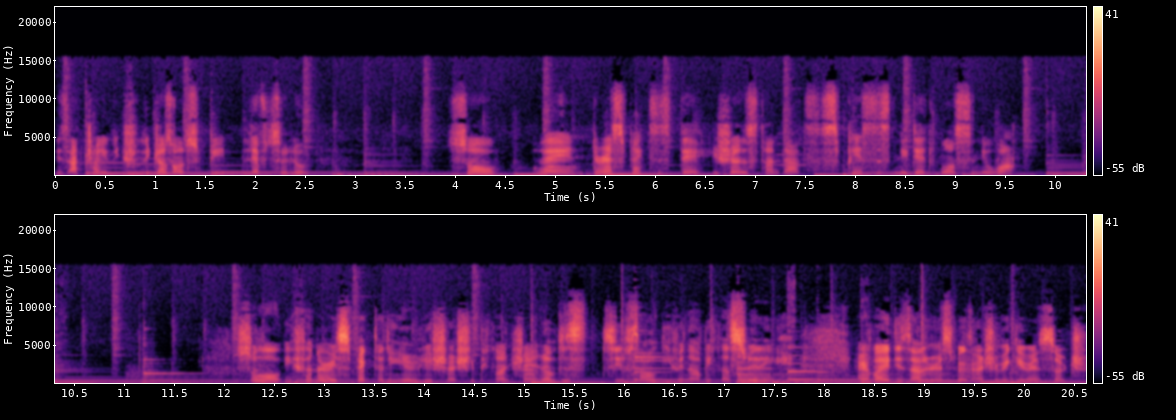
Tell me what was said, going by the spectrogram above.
it's actually the truth. They just want to be left alone. So when the respect is there, you should understand that space is needed once in a while. So, if you're not respected in your relationship, you can try any of these tips I'll give you now because really, everybody deserves respect and should be given such.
